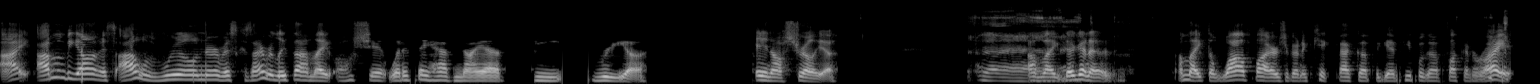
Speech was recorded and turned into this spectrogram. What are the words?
I I'm gonna be honest, I was real nervous because I really thought I'm like, oh shit, what if they have Nia beat Rhea in Australia? I'm like, they're Uh, gonna. I'm like, the wildfires are gonna kick back up again. People are gonna fucking riot.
